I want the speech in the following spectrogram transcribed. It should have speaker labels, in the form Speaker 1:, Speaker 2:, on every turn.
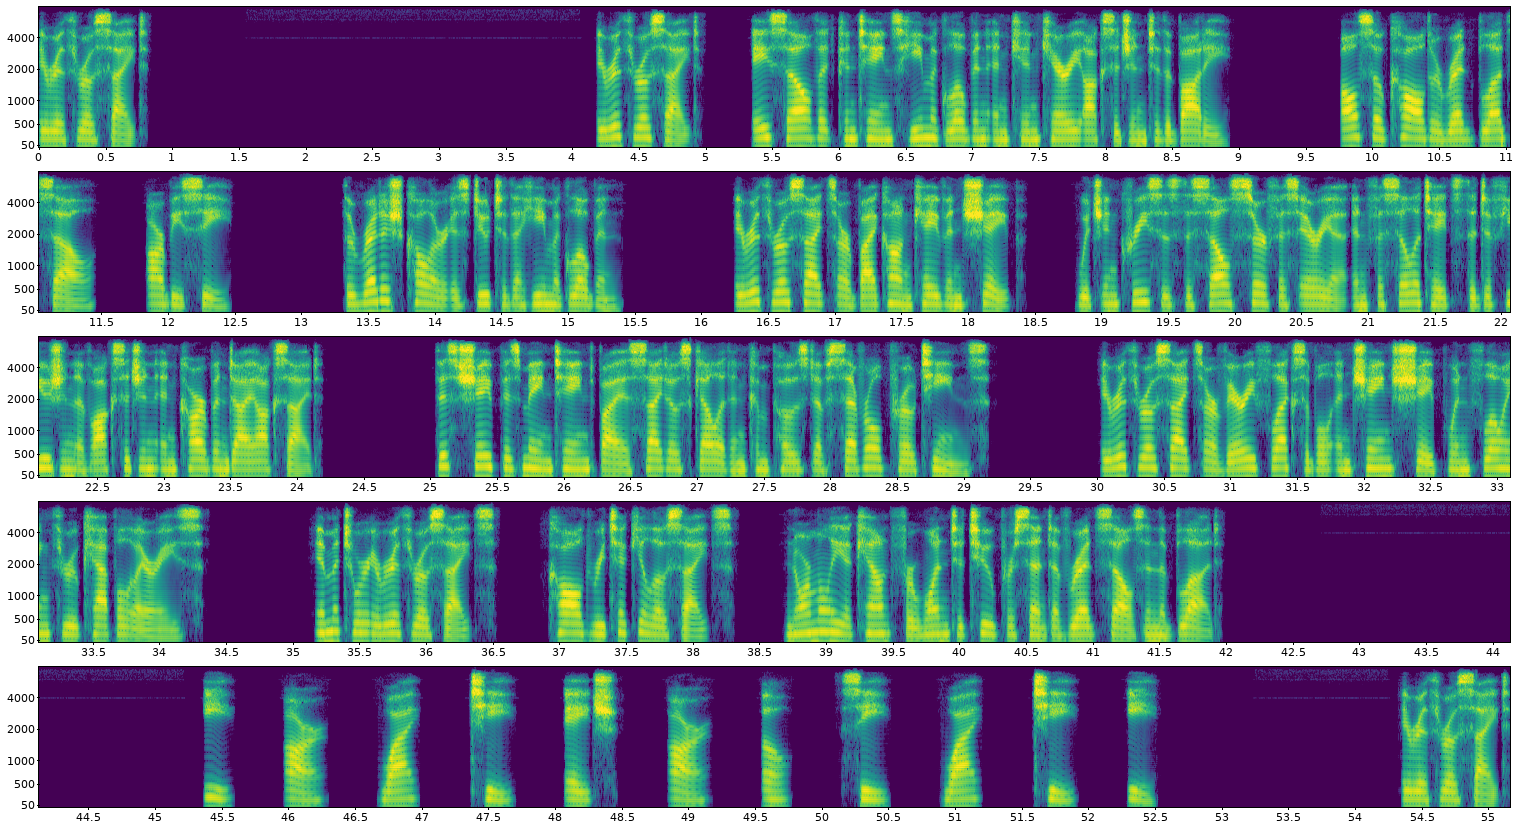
Speaker 1: Erythrocyte Erythrocyte, a cell that contains hemoglobin and can carry oxygen to the body. Also called a red blood cell, RBC. The reddish color is due to the hemoglobin. Erythrocytes are biconcave in shape, which increases the cell's surface area and facilitates the diffusion of oxygen and carbon dioxide. This shape is maintained by a cytoskeleton composed of several proteins. Erythrocytes are very flexible and change shape when flowing through capillaries. Immature erythrocytes, called reticulocytes, normally account for 1 to 2% of red cells in the blood. E R Y T H R O C Y T E Erythrocyte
